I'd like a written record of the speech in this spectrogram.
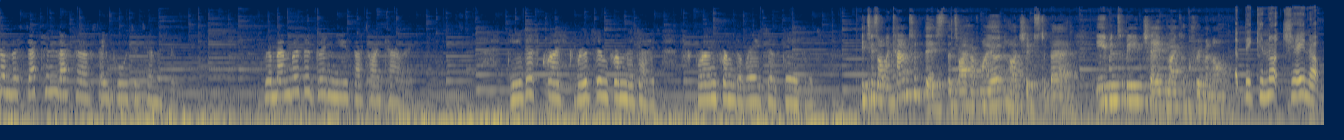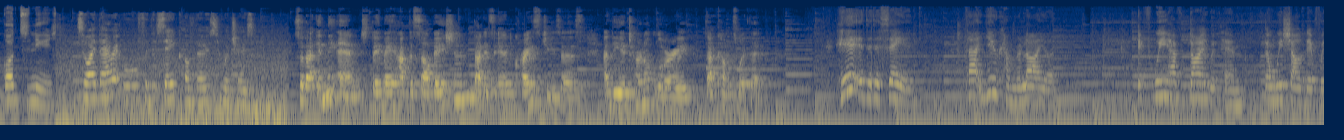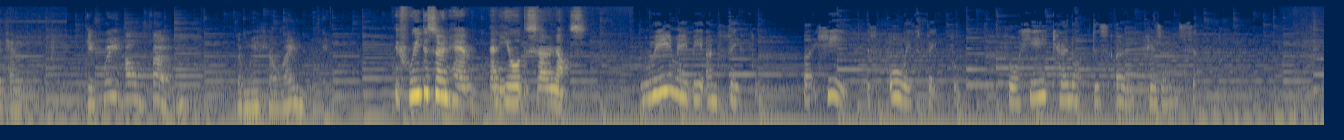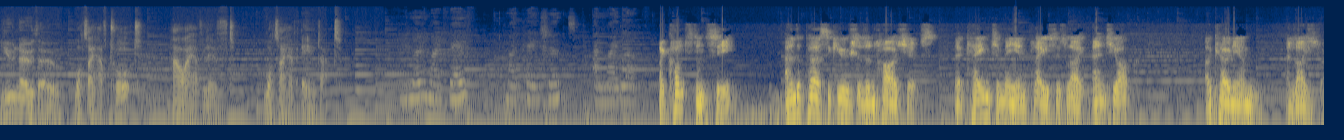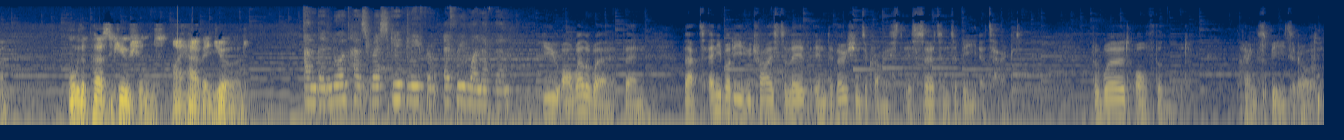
reading from the second letter of St. Paul to Timothy. Remember the good news that I carry. Jesus Christ risen from the dead, sprung from the race of David. It is on account of this that I have my own hardships to bear, even to being chained like a criminal. But They cannot chain up God's news. So I bear it all for the sake of those who are chosen. So that in the end they may have the salvation that is in Christ Jesus and the eternal glory that comes with it. Here is a saying that you can rely on. If we have died with him, then we shall live with him. If we hold firm, then we shall reign with him. If we disown him, then he will disown us. We may be unfaithful, but he is always faithful, for he cannot disown his own self. You know, though, what I have taught, how I have lived, what I have aimed at. You know my faith, my patience, and my love. My constancy and the persecutions and hardships that came to me in places like Antioch, Iconium, and Lystra. All the persecutions I have endured. And the Lord has rescued me from every one of them. You are well aware, then, that anybody who tries to live in devotion to Christ is certain to be attacked. The word of the Lord. Thanks be to God.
